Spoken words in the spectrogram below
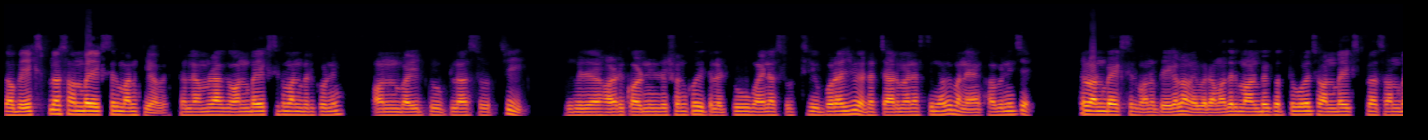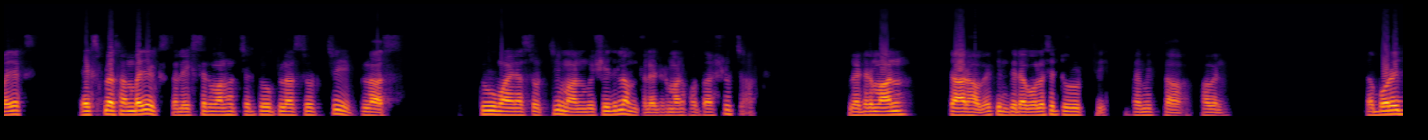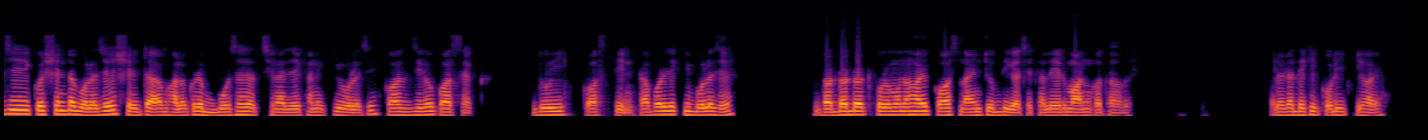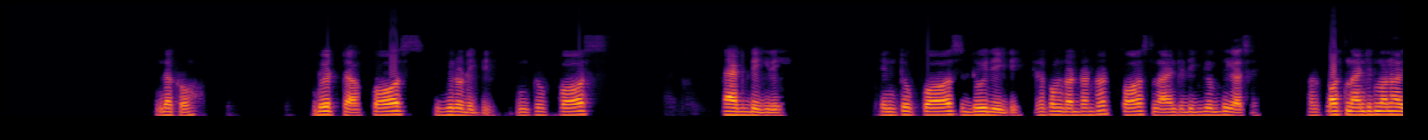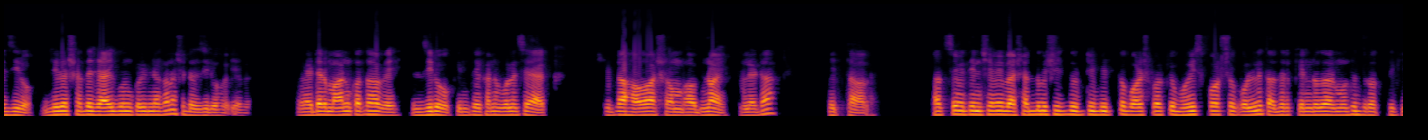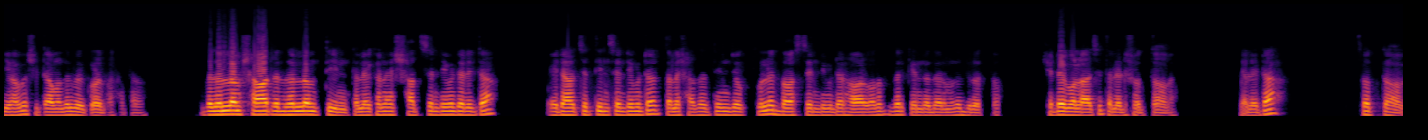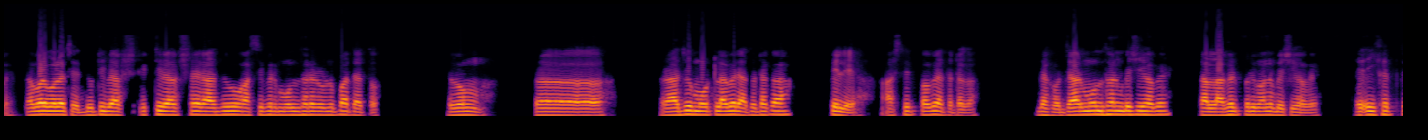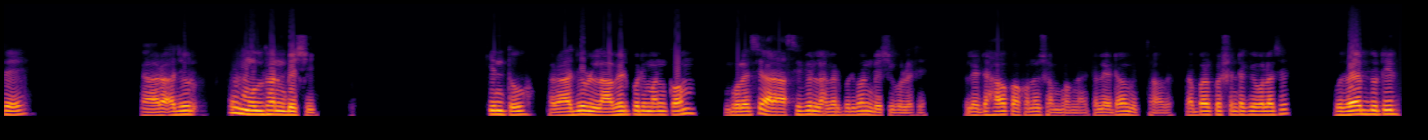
তবে এক্স প্লাস ওয়ান বাই এক্সের মান কি হবে? তাহলে আমরা আগে ওয়ান বাই এক্সের মান বের করি। One by two plus root three যদি হরের কোঅর্ডিনেশন করি, তাহলে টু মাইনাস রুট থ্রি উপরে আসবে। এটা চার মাইনাস তিন হবে মানে এক হবে নিচে। ওয়ান বাই এক্সের মান পেয়ে গেলাম। এবার আমাদের মান বের করতে বলেছে one by x plus one by x x plus one by x তাহলে এক্সের মান হচ্ছে two plus root three plus two minus root three মান বসিয়ে দিলাম, তাহলে এটার মান কত আসলো? চার। তাহলে এটার মান চার হবে, কিন্তু এটা বলেছে টু রুট থ্রি এটা মিথ্যা হবে না। তারপরে যে কোশ্চেনটা বলেছে, সেটা ভালো করে বোঝা যাচ্ছে না যে এখানে কি বলেছে। কস জিরো কস এক, দুই কস তিন। তারপরে যে কি বলেছে ডট ডট ডট করে মনে হয় কস নাইনটি অব্দি গেছে, তাহলে এর মান কত হবে? তাহলে এটা দেখি করি কি হয়। দেখো, দুয়েরটা cos zero degree into cos এক ডিগ্রি ইন্টু কস দুই ডিগ্রি এরকম dot dot dot cos ninety degree অব্দি আছে আর কস নাইনটির মান হয় জিরো জিরোর সাথে যাই গুণ করি না কেন সেটা জিরো হয়ে যাবে। এটার মান কত হবে? জিরো কিন্তু এখানে বলেছে এক। সেটা হওয়া সম্ভব নয়। তাহলে এটা মিথ্যা হবে। সাত সেমি তিন সেমি ব্যাসার্ধ বিশিষ্ট দুটি বৃত্ত পরস্পরকে বহিঃস্পর্শ করলে তাদের কেন্দ্রদ্বয়ের মধ্যে দূরত্ব কি হবে সেটা আমাদের বের করে দেখাতে হবে। এটা ধরলাম সাত, এটা ধরলাম তিন, তাহলে এখানে সাত সেন্টিমিটার এটা এটা হচ্ছে তিন সেন্টিমিটার, তাহলে সাথে তিন যোগ করলে দশ সেন্টিমিটার হওয়ার কথা, তাদের কেন্দ্রদ্বয়ের মধ্যে দূরত্ব। সেটাই বলা আছে, তাহলে এটা সত্য হবে। তাহলে এটা সত্য হবে। তারপর বলেছে, দুটি ব্যবসা, একটি ব্যবসায় রাজু ও আসিফের মূলধনের অনুপাত এত, এবং রাজু মোট লাভের এত টাকা পেলে আসিফ পাবে এত টাকা। দেখো, যার মূলধন বেশি হবে, তার লাভের পরিমাণও বেশি হবে। এই ক্ষেত্রে রাজুর মূলধন বেশি। কিন্তু রাজুর লাভের পরিমাণ কম বলেছে আর আসিফের লাভের পরিমাণ বেশি বলেছে। তাহলে এটা হওয়া কখনোই সম্ভব নয়। তাহলে এটাও মিথ্যা হবে। তারপর কোশ্চেনটা কি বলেছে? উজাইব দুটির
